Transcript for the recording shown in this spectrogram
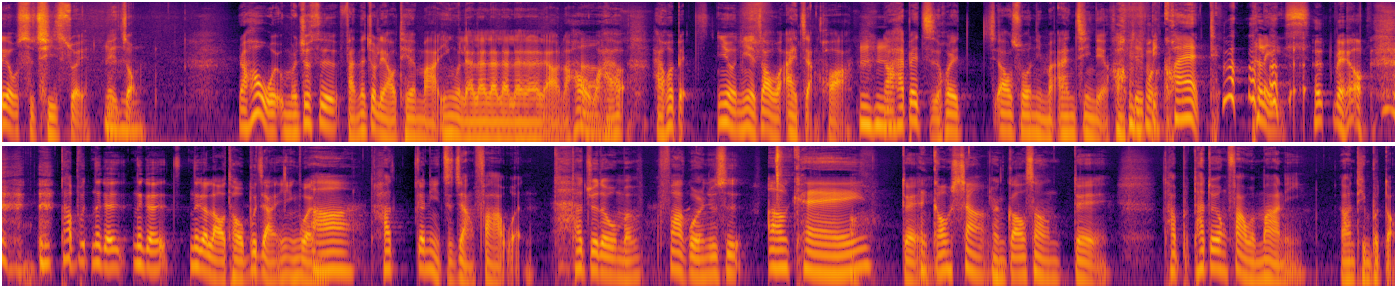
六、十七岁那种，嗯、然后我我们就是反正就聊天嘛，英文聊聊聊聊聊聊聊，然后我还、嗯、还会被，因为你也知道我爱讲话，嗯、然后还被指挥要说你们安静点好，Be quiet, please。没有，他不那个那个那个老头不讲英文啊，他跟你只讲法文，他觉得我们法国人就是 OK，、哦、对，很高尚，很高尚，对，他不他都用法文骂你，然后听不懂。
